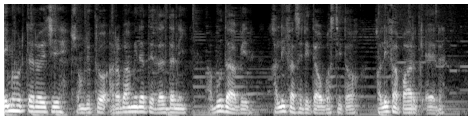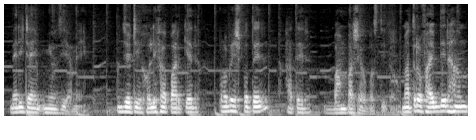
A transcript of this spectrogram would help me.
এই মুহূর্তে রয়েছি সংযুক্ত আরব আমিরাতের রাজধানী আবুধাবির খালিফা সিটিতে অবস্থিত খলিফা পার্কের মেরিটাইম মিউজিয়ামে। যেটি খলিফা পার্কের প্রবেশপথের হাতের বাম পাশে অবস্থিত। মাত্র ফাইভ দিরহাম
